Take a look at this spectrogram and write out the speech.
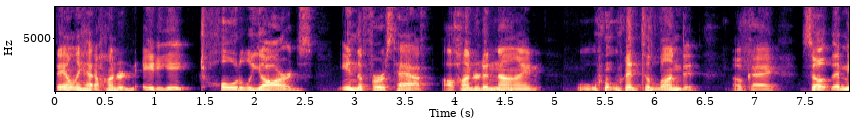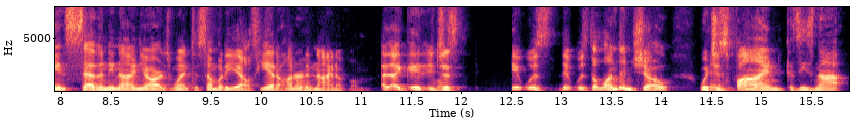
they only had 188 total yards in the first half. 109 Mm-hmm. went to London. Okay. So that means 79 yards went to somebody else. He had 109 of them. Like it, it just it was it was the London show, which Yeah. is fine because he's not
